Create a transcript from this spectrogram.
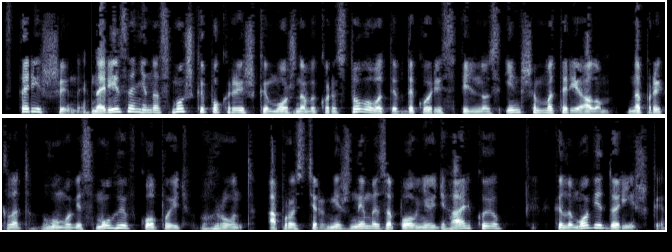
Старі шини, нарізані на смужки покришки, можна використовувати в декорі спільно з іншим матеріалом. Наприклад, гумові смуги вкопують в ґрунт, а простір між ними заповнюють галькою. Килимові доріжки.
